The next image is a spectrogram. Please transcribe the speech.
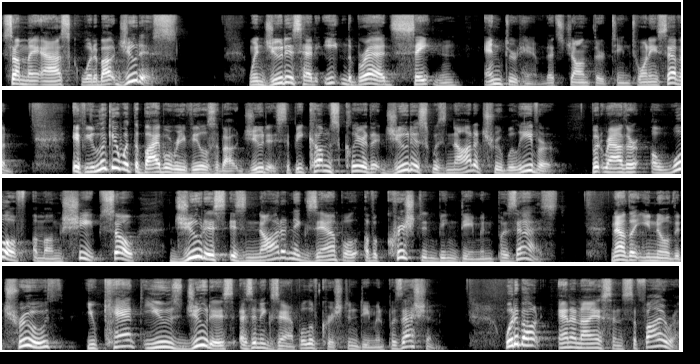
Some may ask, what about Judas? When Judas had eaten the bread, Satan entered him. That's John 13, 27. If you look at what the Bible reveals about Judas, it becomes clear that Judas was not a true believer but rather a wolf among sheep. So Judas is not an example of a Christian being demon possessed. Now that you know the truth, you can't use Judas as an example of Christian demon possession. What about Ananias and Sapphira?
